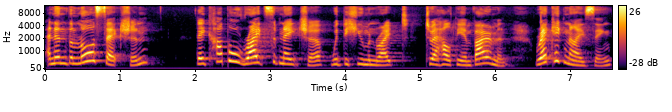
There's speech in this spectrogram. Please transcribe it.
And in the law section, they couple rights of nature with the human right to a healthy environment, recognizing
